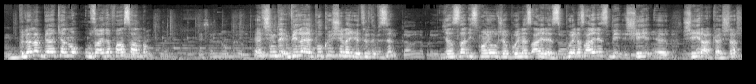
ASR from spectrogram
Bu ne lan bir an kendimi uzayda falan sandım. Evet şimdi Villa Epocution'a getirdi bizi. Yazılar İspanyolca Buenos Aires. Buenos Aires bir şehir, e, şehir arkadaşlar.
